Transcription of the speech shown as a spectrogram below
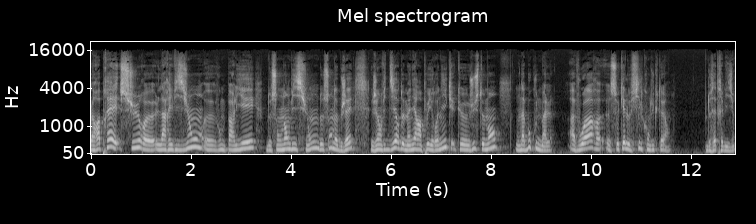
Alors après, sur euh, la révision, euh, vous me parliez de son ambition, de son objet. J'ai envie de dire de manière un peu ironique que justement, on a beaucoup de mal à voir euh, ce qu'est le fil conducteur de cette révision.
